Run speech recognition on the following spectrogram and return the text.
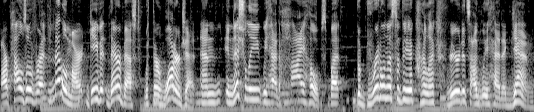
our pals over at Metal Mart gave it their best with their water jet. And initially we had high hopes, but the brittleness of the acrylic reared its ugly head again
